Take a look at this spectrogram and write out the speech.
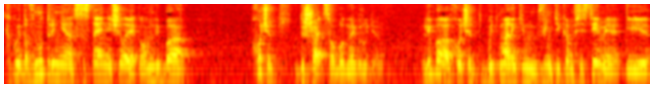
какое-то внутреннее состояние человека. Он либо хочет дышать свободной грудью, либо хочет быть маленьким винтиком в системе и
